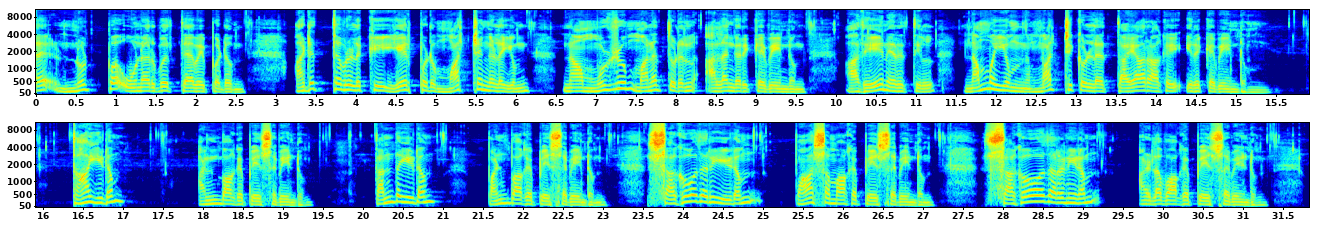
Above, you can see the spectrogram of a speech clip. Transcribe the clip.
நுட்ப உணர்வு தேவைப்படும். அடுத்தவர்களுக்கு ஏற்படும் மாற்றங்களையும் நாம் முழு மனத்துடன் அலங்கரிக்க வேண்டும். அதே நேரத்தில் நம்மையும் மாற்றிக்கொள்ள தயாராக இருக்க வேண்டும். தாயிடம் அன்பாக பேச வேண்டும். தந்தையிடம் பண்பாக பேச வேண்டும். சகோதரியிடம் பாசமாக பேச வேண்டும். சகோதரனிடம் அளவாக பேச வேண்டும்.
